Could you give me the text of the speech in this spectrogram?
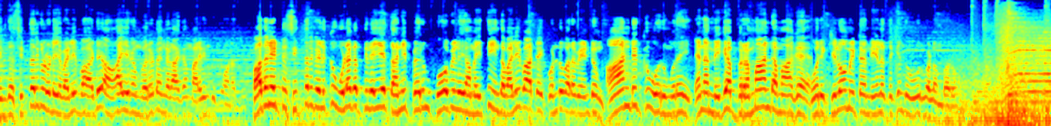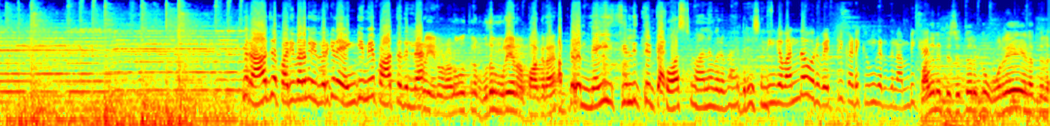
இந்த சித்தர்களுடைய வழிபாடு ஆயிரம் வருடங்களாக மறைந்து போனது. பதினெட்டு சித்தர்களுக்கு உலகத்திலேயே தனி பெரும் கோவிலை அமைத்து இந்த வழிபாட்டை கொண்டு வர வேண்டும். ஆண்டுக்கு ஒரு முறை. என மிக பிரம்மாண்டமாக ஒரு கிலோமீட்டர் நீளத்துக்கு இந்த ஊர்வலம் வரும். ராஜ பரிவாரங்கள் இது வரைக்கும் நான் எங்கேயுமே பார்த்தது இல்ல என்னோட அனுபவத்துல முதல் முறையா நான் பாக்குறேன் அப்படியே மெய் சிலித்துட்டேன். பாசிட்டிவான ஒரு வைப்ரேஷன் நீங்க வந்த ஒரு வெற்றி கிடைக்குங்கிறது நம்பிக்கை. பதினெட்டு சித்தருக்கும் ஒரே இடத்துல.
